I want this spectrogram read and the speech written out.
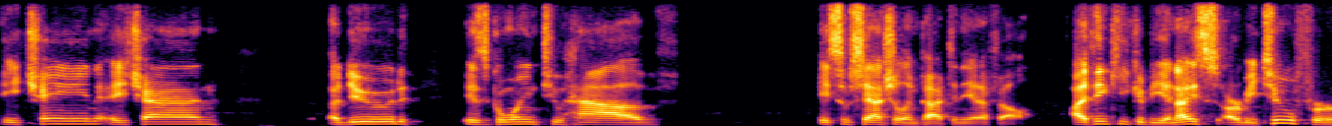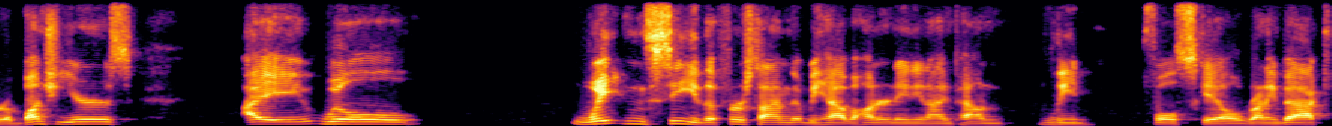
a chain, a chan, a dude is going to have a substantial impact in the NFL. I think he could be a nice RB2 for a bunch of years. I will wait and see the first time that we have a 189 pound lead full scale running back.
